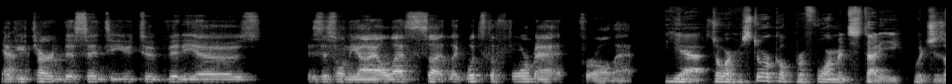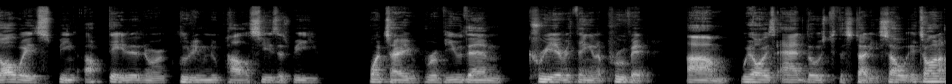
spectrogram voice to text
Yeah. Have you turned this into YouTube videos? Is this on the ILS site? Like, what's the format for all that? Yeah. So our historical performance study, which is always being updated and we're including new policies as we once I review them, create everything and approve it. Um, we always add those to the study. So it's on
